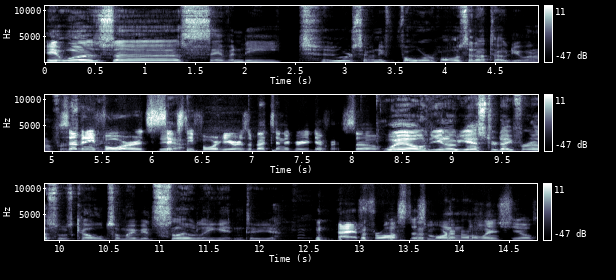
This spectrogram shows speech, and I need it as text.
It was uh seventy-two or seventy-four. What was it I told you when I first? 74. It's Yeah. 64 here. Is about 10 degree difference. So Well, you know, yesterday for us was cold, so maybe it's slowly getting to you. I had frost this morning on a windshield.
